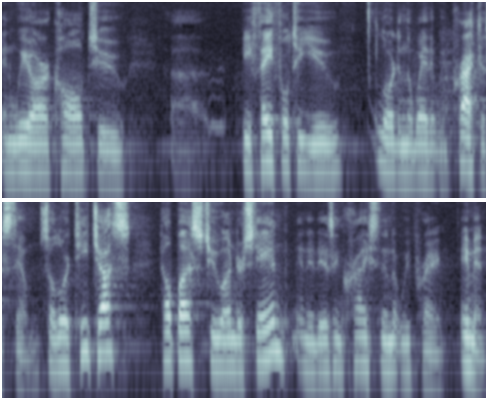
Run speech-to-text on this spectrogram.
and we are called to uh, be faithful to you, Lord, in the way that we practice them. So, Lord, teach us Help us to understand, and it is in Christ then that we pray. Amen.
